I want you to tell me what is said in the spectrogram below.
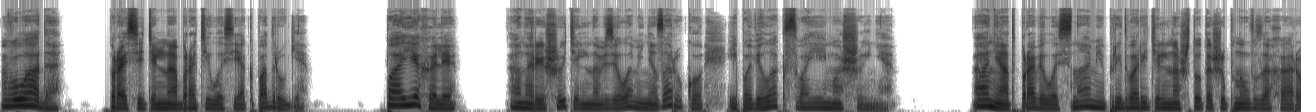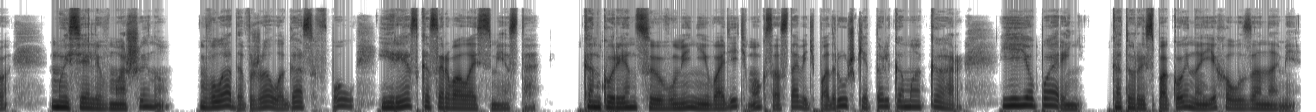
«Влада», — просительно обратилась я к подруге. «Поехали». Она решительно взяла меня за руку и повела к своей машине. Аня отправилась с нами, предварительно что-то шепнув Захару. Мы сели в машину. Влада вжала газ в пол и резко сорвалась с места. Конкуренцию в умении водить мог составить подружке только Макар, ее парень, который спокойно ехал за нами.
